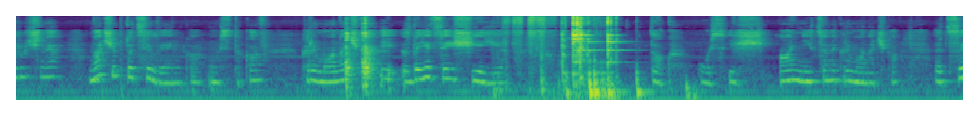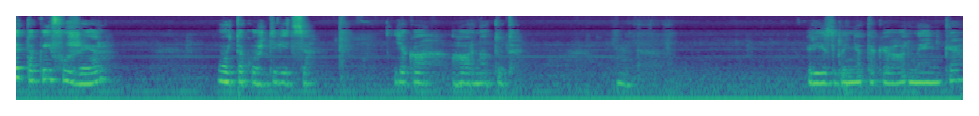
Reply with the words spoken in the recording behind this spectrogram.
ручне, начебто ціленька. Ось така креманочка. І, здається, іще є. Так, ось іще. А, ні, це не креманочка. Це такий фужер. Ой, також дивіться, яка гарна тут. Різьблення таке гарненьке.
